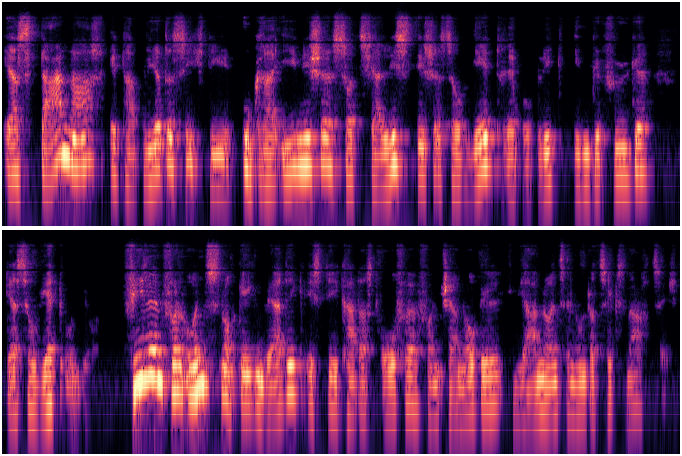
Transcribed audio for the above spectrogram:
Erst danach etablierte sich die ukrainische sozialistische Sowjetrepublik im Gefüge der Sowjetunion. Vielen von uns noch gegenwärtig ist die Katastrophe von Tschernobyl im Jahr 1986,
